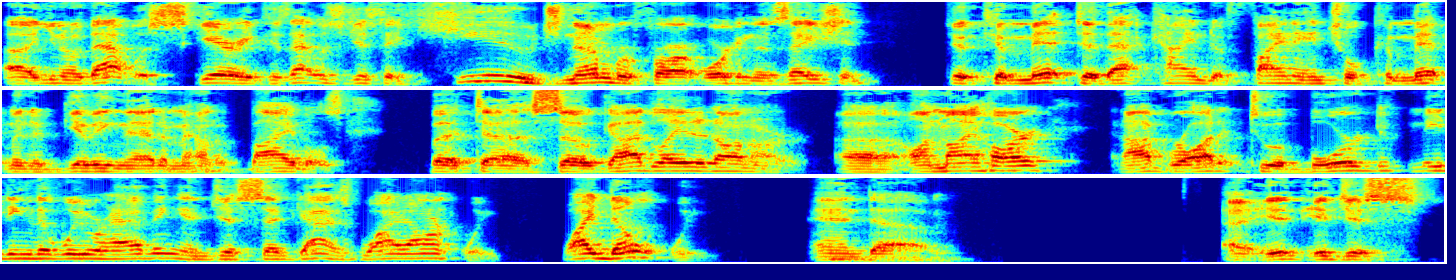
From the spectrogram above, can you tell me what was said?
uh, you know that was scary because that was just a huge number for our organization to commit to that kind of financial commitment of giving that amount of Bibles. But uh, so God laid it on our uh, on my heart, and I brought it to a board meeting that we were having, and just said, "Guys, why aren't we? Why don't we?" And um, uh, it it just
